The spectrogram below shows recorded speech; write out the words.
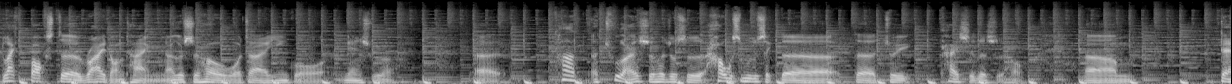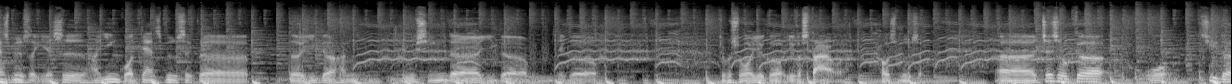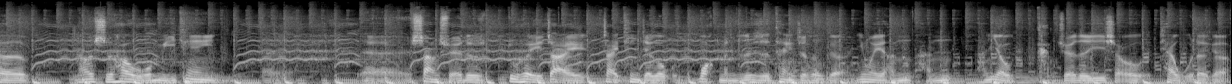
Black Box 的 Ride on Time，那个时候我在英国念书了。呃，它呃出来的时候就是 House Music 的的最开始的时候，嗯，Dance Music 也是啊英国 Dance Music 的的一个很流行的一个一个怎么说一个一个 style House Music。呃，这首歌我记得那个时候我每天。呃，上学都都会在在听这个 Walkman，就是听这首歌，因为很很很有感觉的一首跳舞的歌。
